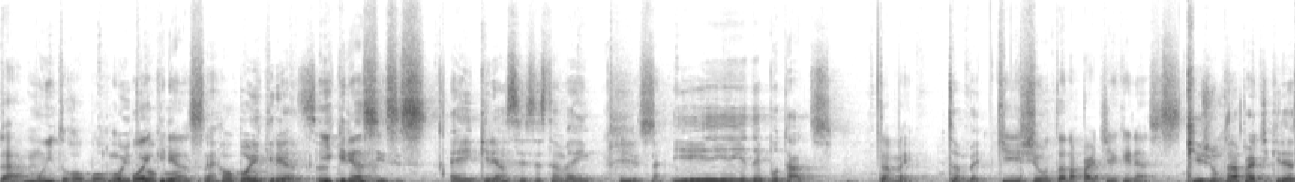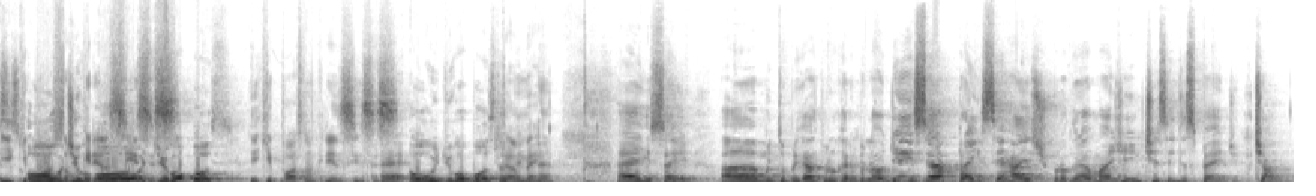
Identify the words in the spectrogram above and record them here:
Ah, muito robô. Muito robô, e criança. É, robô e criança. E criancices É, e criancistas também. Isso. Né? E deputados também. também. Que junta na parte de crianças. Que juntam a parte de crianças. Ou, de, ou de robôs. E que postam criancices. É, ou de robôs também, Também. né? É isso aí. Ah, muito obrigado pelo carinho pela audiência. Pra encerrar este programa, a gente se despede. Tchau.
